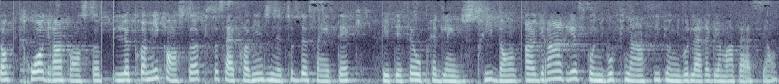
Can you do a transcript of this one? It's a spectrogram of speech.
Donc, trois grands constats. Le premier constat, puis ça, ça provient d'une étude de Syntec qui a été faite auprès de l'industrie. Donc, un grand risque au niveau financier puis au niveau de la réglementation,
